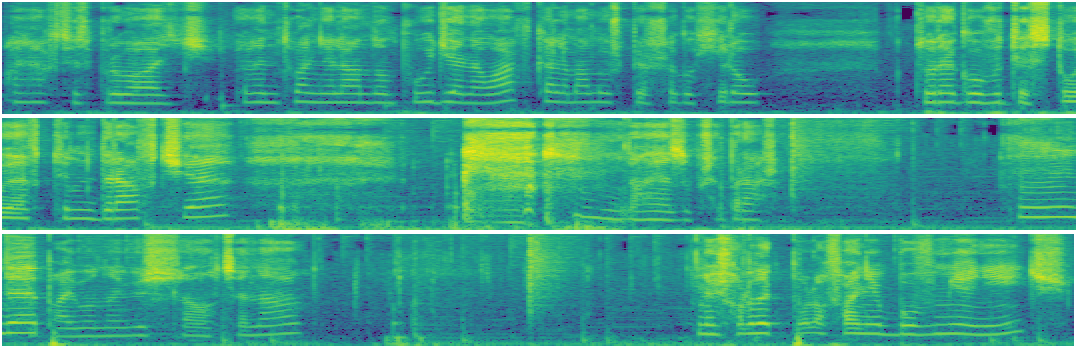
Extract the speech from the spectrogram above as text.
A ja chcę spróbować. Ewentualnie Landon pójdzie na ławkę, ale mamy już pierwszego hero, którego wytestuję w tym drafcie. o Jezu, przepraszam. Mm, Depay, bo najwyższa ocena. Na środek pola fajnie było wymienić.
